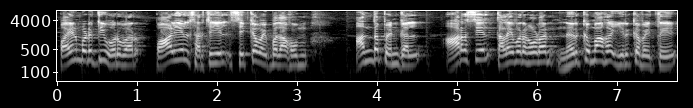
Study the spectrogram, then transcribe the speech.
பயன்படுத்தி ஒருவர் பாலியல் சர்ச்சையில் சிக்க வைப்பதாகும் அந்த பெண்கள் அரசியல் தலைவர்களுடன் நெருக்கமாக இருக்க வைத்து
